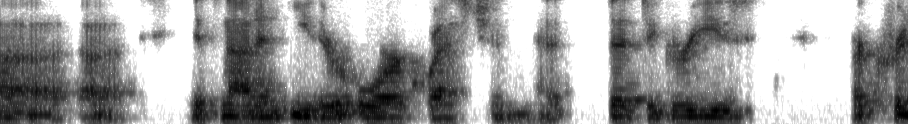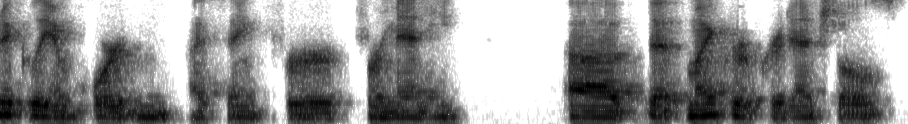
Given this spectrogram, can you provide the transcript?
Uh, uh, it's not an either or question. That, that, degrees are critically important, I think, for for many. Uh, that micro credentials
